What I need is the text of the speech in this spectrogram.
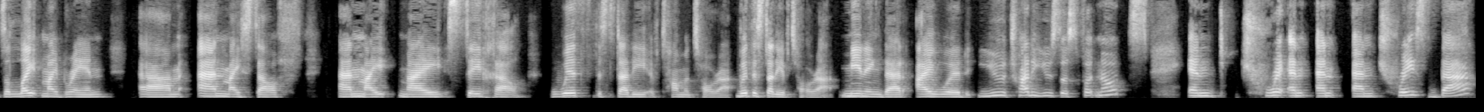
delight my brain um, and myself and my my seichel with the study of Talmud Torah, with the study of Torah, meaning that I would you try to use those footnotes and tra- and and and trace back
